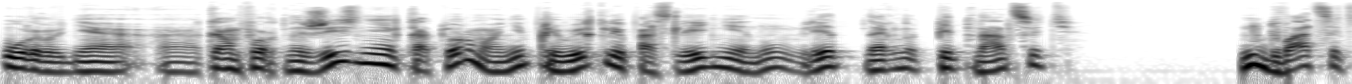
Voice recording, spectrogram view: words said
уровня комфортной жизни, к которому они привыкли последние ну, лет, наверное, 15 ну, 20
